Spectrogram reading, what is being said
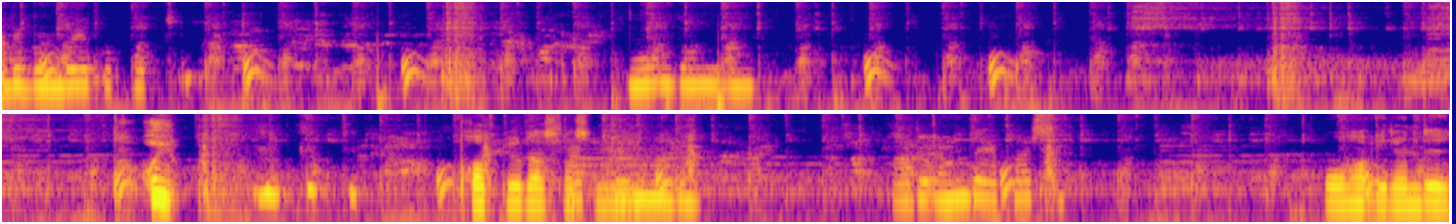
Abi bombayı patlattım. Ne oldu Patlıyor aslında. Yaptırmadım. Abi onu da yaparsın. Oha elendi.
